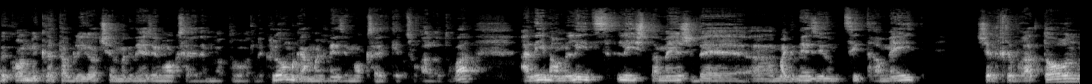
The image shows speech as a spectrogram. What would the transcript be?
בכל מקרה טבליות של מגנזיום oxide הן לא טובות לכלום, גם מגנזיום oxide כצורה לא טובה. אני ממליץ להשתמש במגנזיום CitraMate של חברת Thorne,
